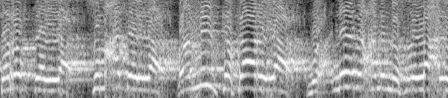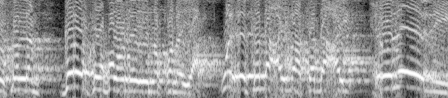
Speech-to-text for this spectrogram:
sharaftayda sumcaddayda baan miiska saaraya. Nebi maxamedna sal allah alay wasalam garabka ugu horreeya noqonaya. Wixii ka dhacay baa ka dhacay. Xoolaheedii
